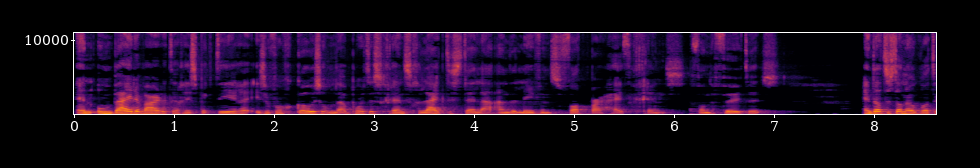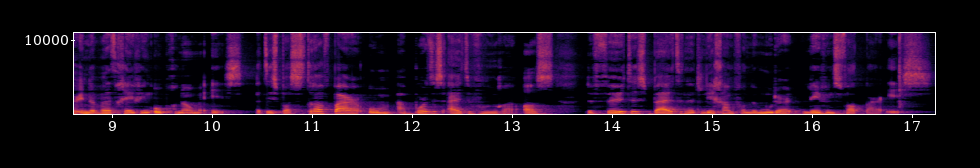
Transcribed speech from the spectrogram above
En om beide waarden te respecteren is ervoor gekozen om de abortusgrens gelijk te stellen aan de levensvatbaarheidsgrens van de foetus. En dat is dan ook wat er in de wetgeving opgenomen is. Het is pas strafbaar om abortus uit te voeren als de foetus buiten het lichaam van de moeder levensvatbaar is.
